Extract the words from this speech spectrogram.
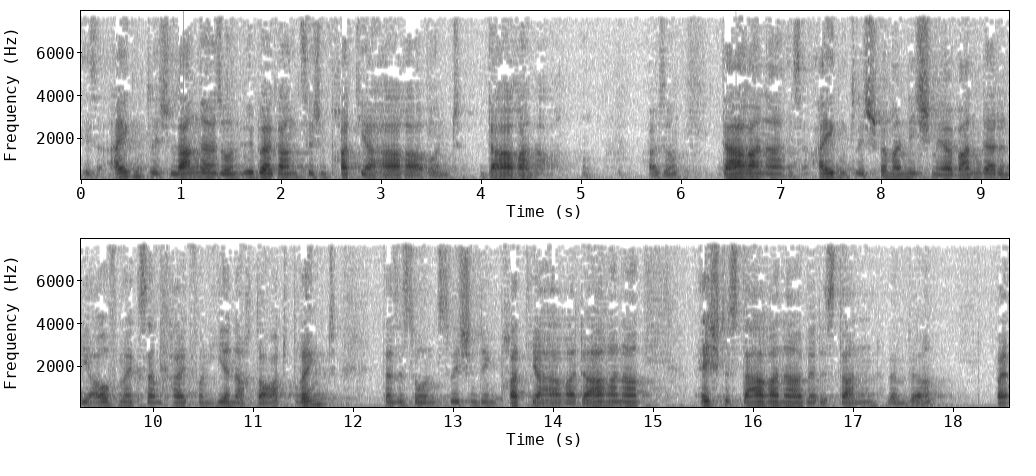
ist eigentlich lange so ein Übergang zwischen Pratyahara und Dharana. Also Dharana ist eigentlich, wenn man nicht mehr wandert und die Aufmerksamkeit von hier nach dort bringt, das ist so ein Zwischending Pratyahara Dharana. Echtes Dharana wird es dann, wenn wir bei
